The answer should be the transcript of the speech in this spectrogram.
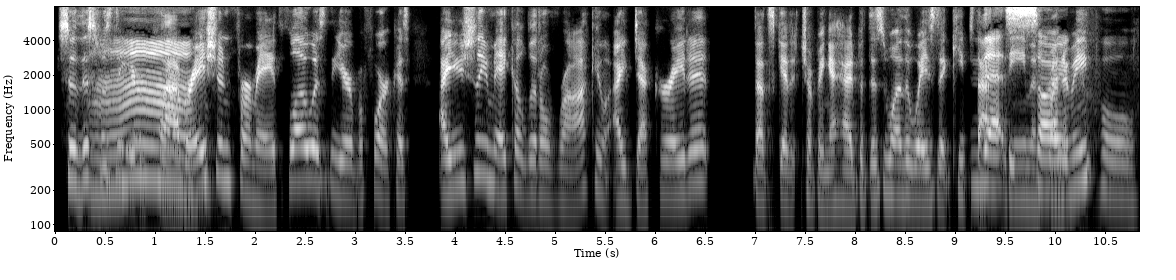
So this was ah. the year of ah. collaboration for me. Flow was the year before because I usually make a little rock and I decorate it. That's get it jumping ahead, but this is one of the ways that keeps that That's theme in front of me. Cool.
